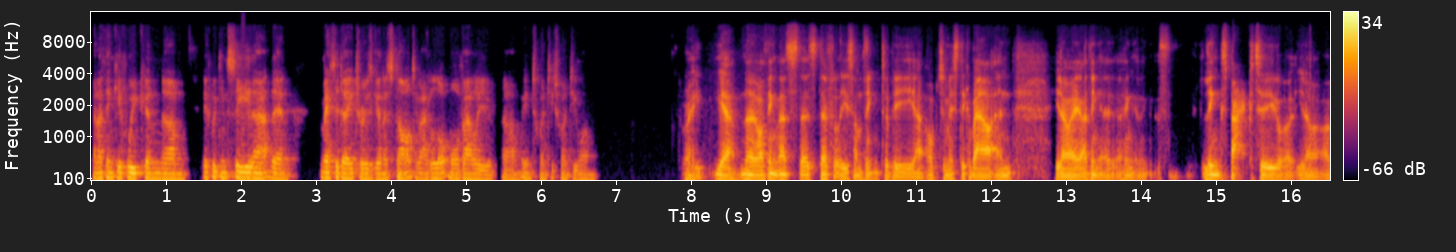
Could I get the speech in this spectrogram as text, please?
And I think if we can um, if we can see that, then metadata is going to start to add a lot more value um, in 2021. Great. Yeah. No, I think that's that's definitely something to be uh, optimistic about, and you know, I, I think I think links back to uh, you know uh,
